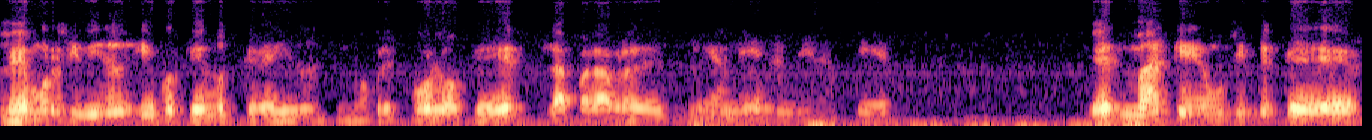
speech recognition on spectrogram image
le hemos recibido y porque hemos creído en su nombre, por lo que es la palabra de Dios. amén, amén, así es. Es más que un simple creer.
